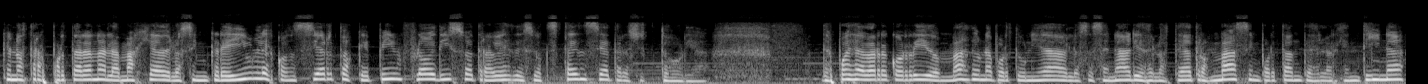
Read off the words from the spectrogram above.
que nos transportarán a la magia de los increíbles conciertos que Pink Floyd hizo a través de su extensa trayectoria. Después de haber recorrido más de una oportunidad los escenarios de los teatros más importantes de la Argentina,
